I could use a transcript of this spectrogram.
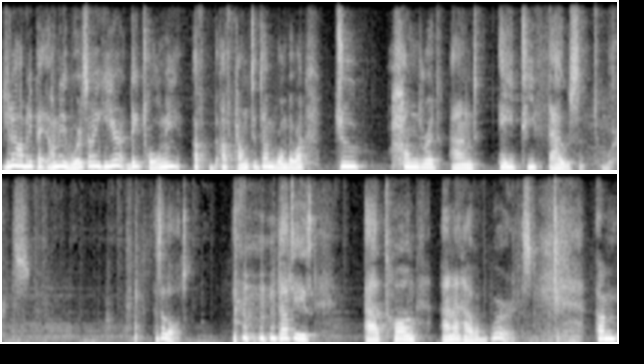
You know how many how many words are in here? They told me I've I've counted them one by one. Two hundred and eighty thousand words. That's a lot. that is a ton and a half of words. Um,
